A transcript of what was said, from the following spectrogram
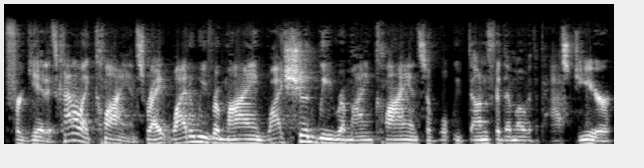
forget. It's kind of like clients, right? Why do we remind, why should we remind clients of what we've done for them over the past year?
